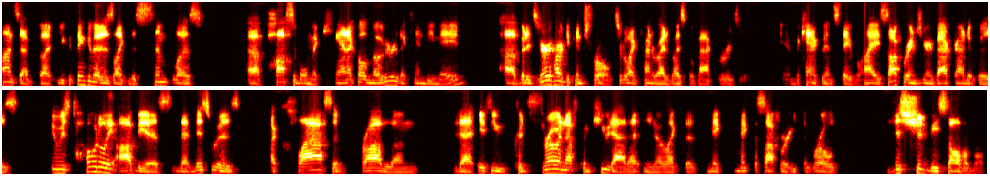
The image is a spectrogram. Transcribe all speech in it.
concept, but you could think of it as like the simplest uh, possible mechanical motor that can be made. Uh, but it's very hard to control. It's sort of like trying to ride a bicycle backwards, you know, mechanically unstable. My software engineering background, it was it was totally obvious that this was a class of problem that if you could throw enough compute at it, you know, like the make make the software eat the world, this should be solvable.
